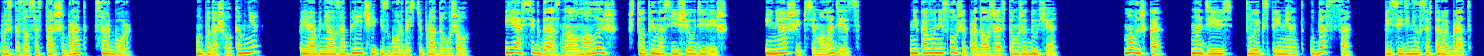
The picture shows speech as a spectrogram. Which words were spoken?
высказался старший брат Саргор. Он подошел ко мне, приобнял за плечи и с гордостью продолжил. «Я всегда знал, малыш, что ты нас еще удивишь. И не ошибся, молодец. Никого не слушай, продолжай в том же духе. Малышка, надеюсь, твой эксперимент удастся?» Присоединился второй брат.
